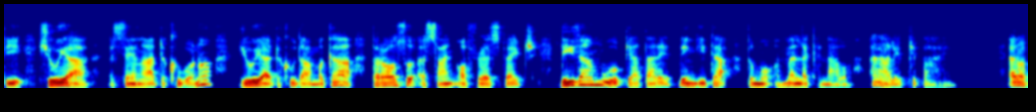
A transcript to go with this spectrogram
ဒီရိုးရာအစင်လာတစ်ခုပေါ့နော်ရိုးရာတစ်ခုတာမက but also a sign of respect လေးစားမှုကိုပြသတဲ့သင်္ကေတသို့မဟုတ်အမှတ်လက္ခဏာပေါ့အဲ့ဒါလေးဖြစ်ပါတယ်အဲ့တော့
